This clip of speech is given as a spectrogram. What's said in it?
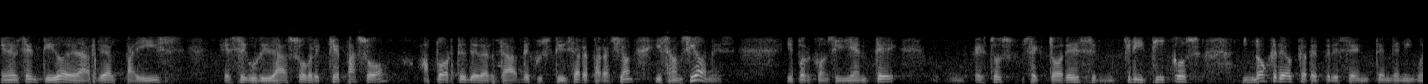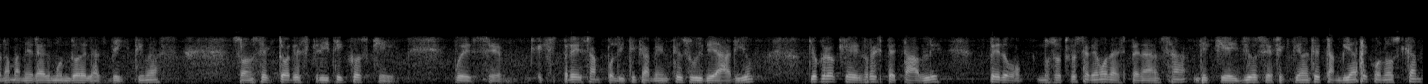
en el sentido de darle al país eh, seguridad sobre qué pasó, aportes de verdad, de justicia, reparación y sanciones. Y por consiguiente, estos sectores críticos no creo que representen de ninguna manera el mundo de las víctimas. Son sectores críticos que pues eh, expresan políticamente su ideario. Yo creo que es respetable, pero nosotros tenemos la esperanza de que ellos efectivamente también reconozcan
